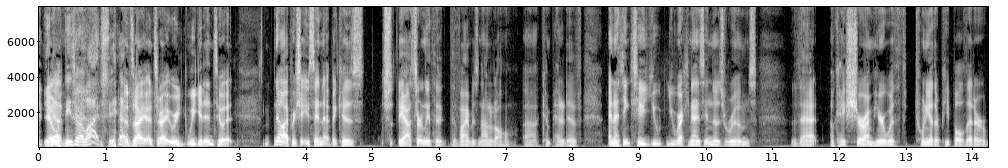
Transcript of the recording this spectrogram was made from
You Yeah, know, we- these are our lives. Yeah. That's right. That's right. We we get into it. No, I appreciate you saying that because yeah, certainly the the vibe is not at all uh, competitive, and I think too you you recognize in those rooms that okay, sure, I'm here with 20 other people that are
